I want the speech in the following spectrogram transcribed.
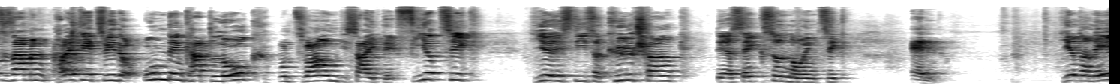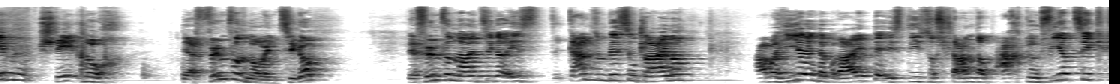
zusammen, heute geht es wieder um den Katalog und zwar um die Seite 40. Hier ist dieser Kühlschrank der 96N. Hier daneben steht noch der 95er. Der 95er ist ganz ein bisschen kleiner, aber hier in der Breite ist dieser Standard 48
